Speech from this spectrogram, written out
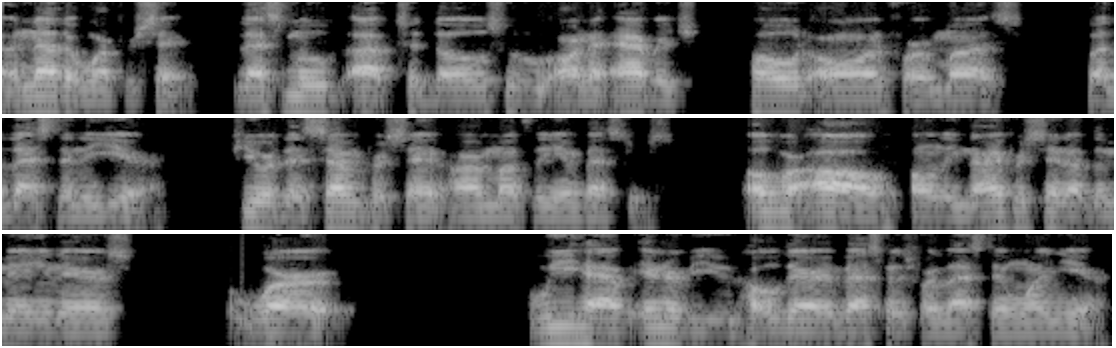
Another 1%. Let's move up to those who, on an average, hold on for months but less than a year. Fewer than 7% are monthly investors. Overall, only 9% of the millionaires were we have interviewed hold their investments for less than one year.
